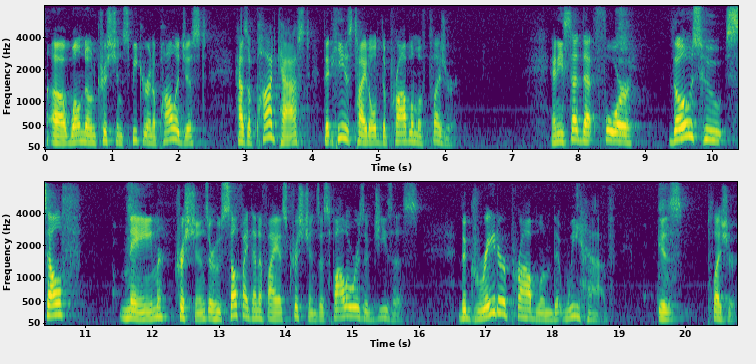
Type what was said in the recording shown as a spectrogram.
a well known Christian speaker and apologist, has a podcast that he has titled The Problem of Pleasure. And he said that for those who self name Christians or who self identify as Christians, as followers of Jesus, the greater problem that we have is pleasure.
